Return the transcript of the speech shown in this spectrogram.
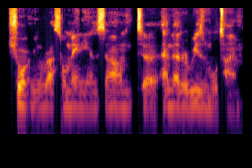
shortening WrestleManias um, to end at a reasonable time.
